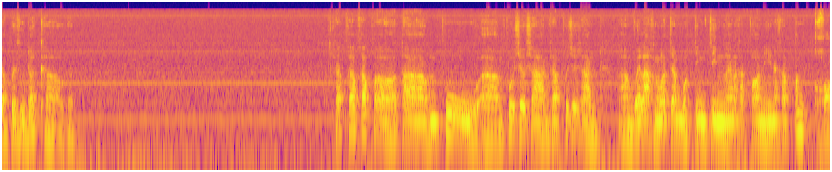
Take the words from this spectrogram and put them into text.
ลับไปสู่นักข่าวครับ ครับครับครับตามผู้ผู้เชี่ยวชาญครับ ผู้เชี่ยวชาญเวลาของเราจะหมดจริง ๆ แล้วนะครับ ตอนนี้นะครับต้องขอ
